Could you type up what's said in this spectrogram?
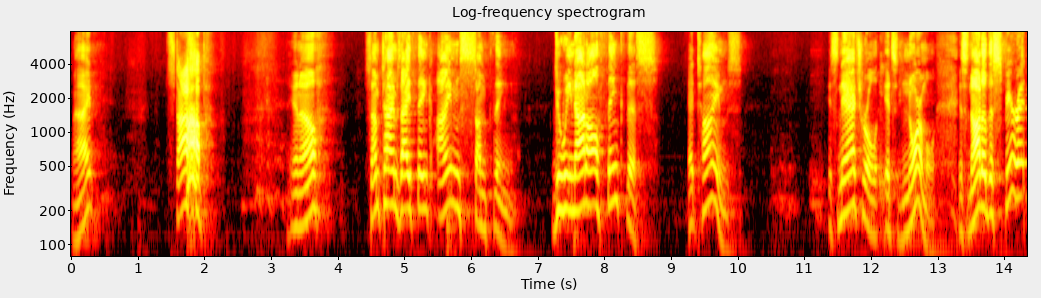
Right? Stop. You know? Sometimes I think I'm something. Do we not all think this at times? It's natural, it's normal. It's not of the Spirit.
